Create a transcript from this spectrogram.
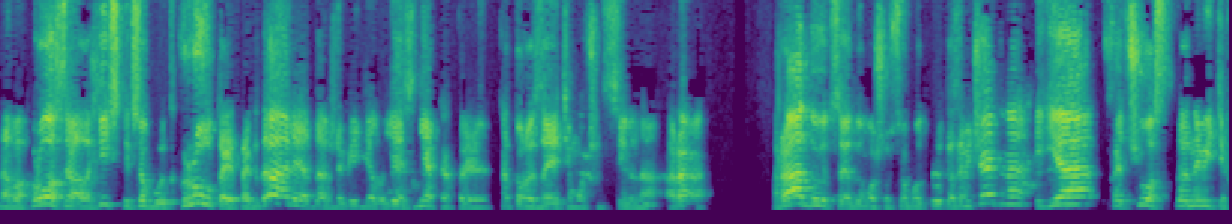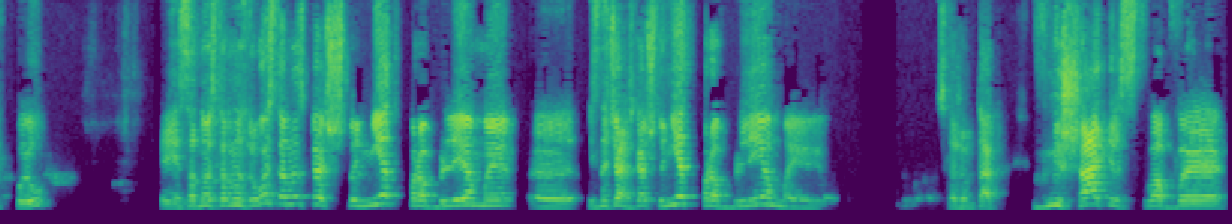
на вопросы, а логически все будет круто и так далее. Даже видел, есть некоторые, которые за этим очень сильно радуются. Я думаю, что все будет круто, замечательно. Я хочу остановить их пыл. И с одной стороны, с другой стороны сказать, что нет проблемы, э, изначально сказать, что нет проблемы, скажем так, вмешательства в,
